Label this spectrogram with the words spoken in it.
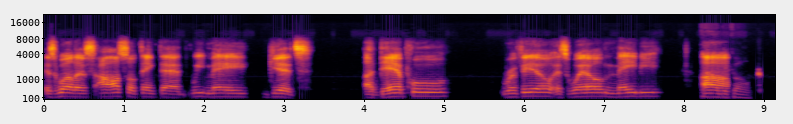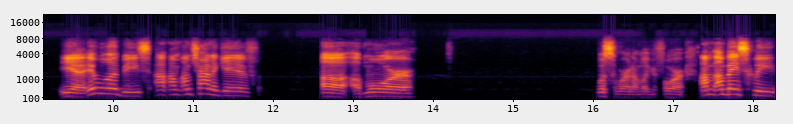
as well as I also think that we may get a Deadpool reveal as well, maybe. Um, cool. Yeah, it would be. I, I'm I'm trying to give a, a more what's the word I'm looking for? I'm I'm basically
